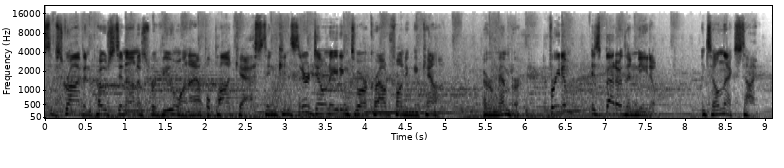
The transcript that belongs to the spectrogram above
Subscribe and post an honest review on Apple Podcast and consider donating to our crowdfunding account. And remember, freedom is better than needle. Until next time.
